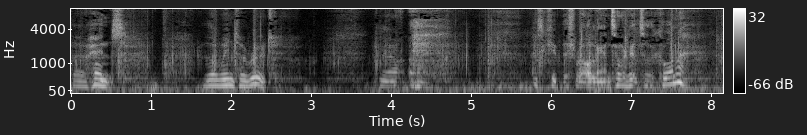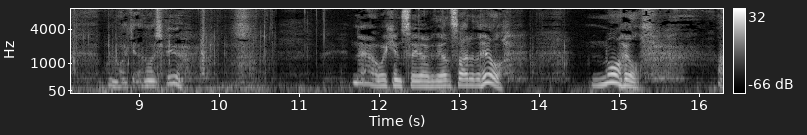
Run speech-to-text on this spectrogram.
So hence the winter route. Now, let's keep this rolling until I get to the corner. We might get a nice view. Now we can see over the other side of the hill. More hills.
